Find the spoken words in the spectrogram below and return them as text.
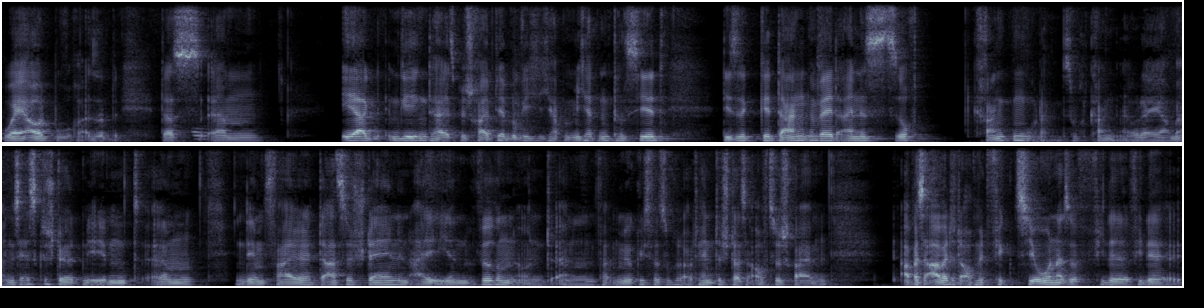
Way-Out-Buch. Also das ähm, eher im Gegenteil. Es beschreibt ja wirklich, ich habe mich hat interessiert, diese Gedankenwelt eines Sucht Kranken oder Suchtkranken oder ja, aber eines Essgestörten eben ähm, in dem Fall darzustellen in all ihren Wirren und ähm, möglichst versucht authentisch das aufzuschreiben. Aber es arbeitet auch mit Fiktion, also viele, viele,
